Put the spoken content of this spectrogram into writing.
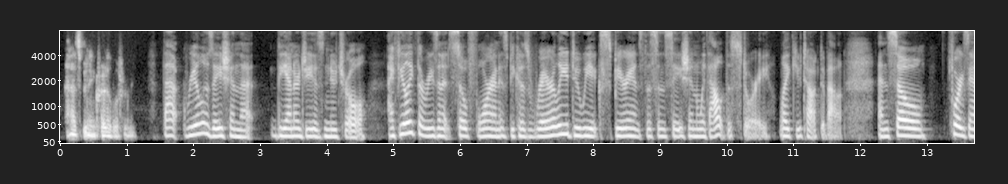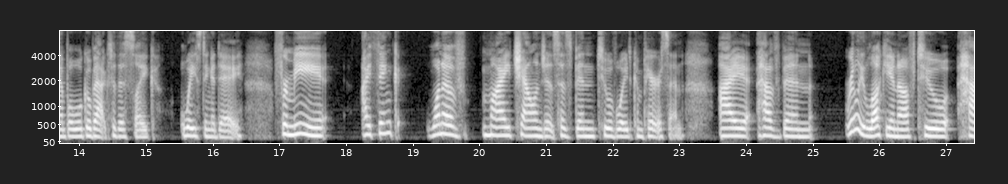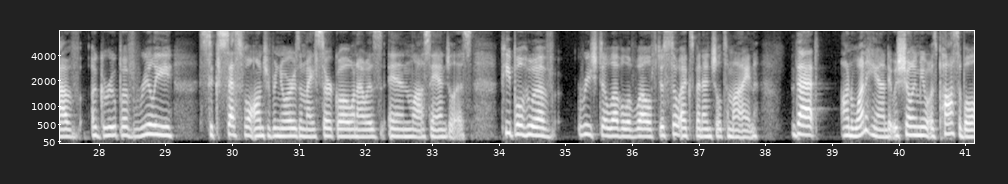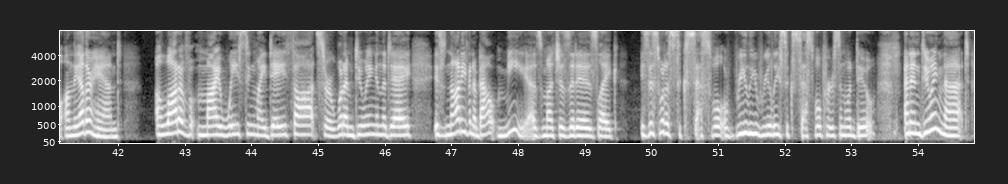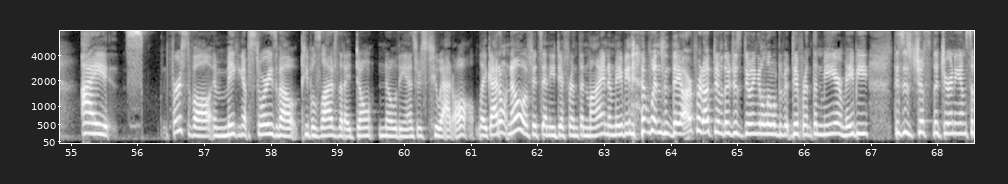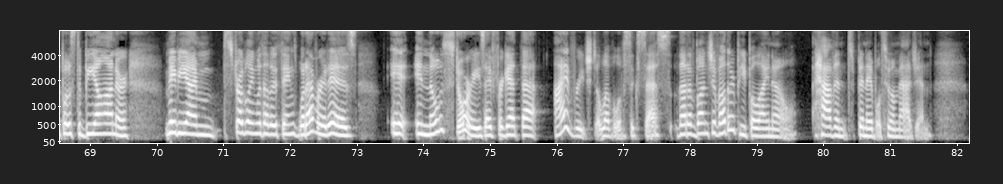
And that's been incredible for me. That realization that the energy is neutral I feel like the reason it's so foreign is because rarely do we experience the sensation without the story, like you talked about. And so, for example, we'll go back to this like wasting a day. For me, I think one of my challenges has been to avoid comparison. I have been really lucky enough to have a group of really successful entrepreneurs in my circle when I was in Los Angeles people who have reached a level of wealth just so exponential to mine that on one hand, it was showing me what was possible. On the other hand, a lot of my wasting my day thoughts or what I'm doing in the day is not even about me as much as it is like, is this what a successful, a really, really successful person would do? And in doing that, I first of all, am making up stories about people's lives that I don't know the answers to at all. Like, I don't know if it's any different than mine. And maybe when they are productive, they're just doing it a little bit different than me. Or maybe this is just the journey I'm supposed to be on. Or maybe I'm struggling with other things, whatever it is. It, in those stories, I forget that I've reached a level of success that a bunch of other people I know haven't been able to imagine.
